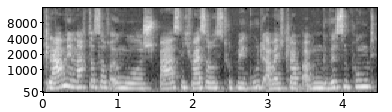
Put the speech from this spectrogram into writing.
klar, mir macht das auch irgendwo Spaß und ich weiß auch, es tut mir gut, aber ich glaube, ab einem gewissen Punkt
